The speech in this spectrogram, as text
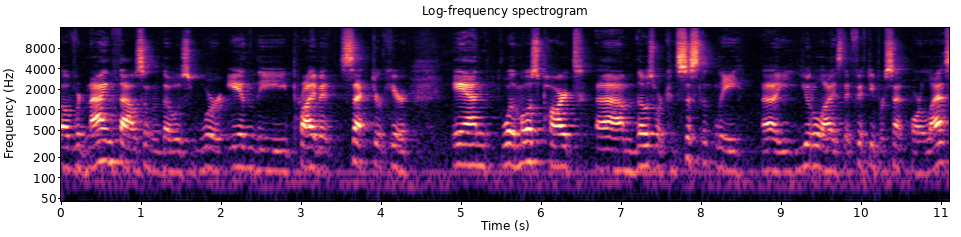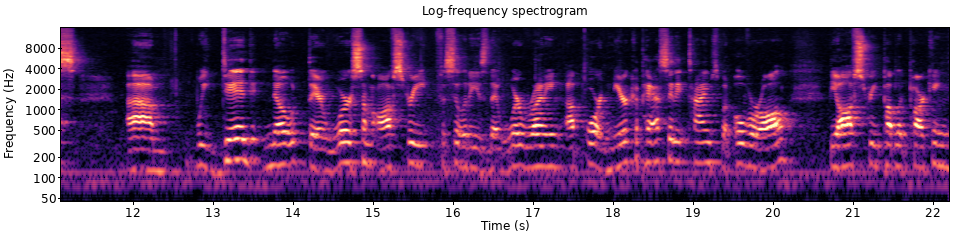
over 9,000 of those were in the private sector here. And for the most part, um, those were consistently utilized at 50% or less. Um, we did note there were some off-street facilities that were running up or near capacity at times, but overall, the off-street public parking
